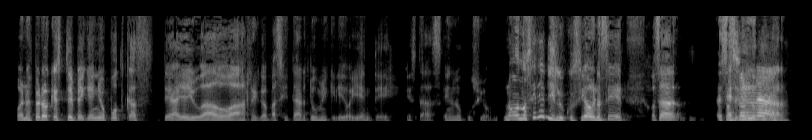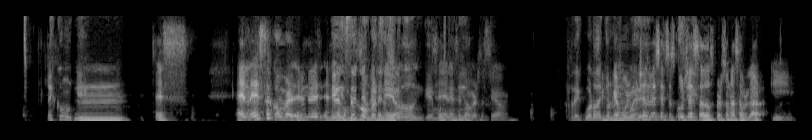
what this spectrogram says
Bueno, espero que este pequeño podcast te haya ayudado a recapacitar tú, mi querido oyente, que estás en locución. No, no sería ni locución, no sé. O sea, eso Es sería una- locutar. Es como que Mm, es en esta, conver- en, en En esta conversación, que he tenido. conversación que Sí, hemos en tenido, conversación. recuerda Sí, que porque nos mu- puede- muchas veces escuchas sí, a dos personas hablar y,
